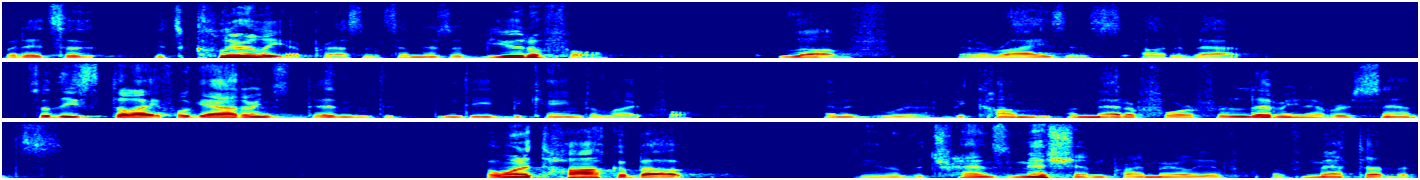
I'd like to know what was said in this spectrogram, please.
But it's, a, it's clearly a presence, and there's a beautiful love that arises out of that. So these delightful gatherings did, indeed became delightful, and it have become a metaphor for living ever since. So I want to talk about you know, the transmission primarily of, of metta, but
